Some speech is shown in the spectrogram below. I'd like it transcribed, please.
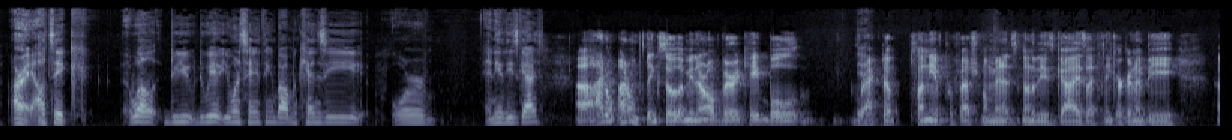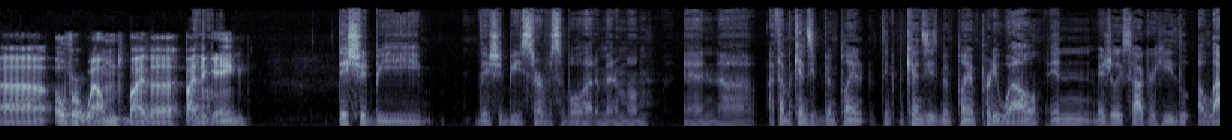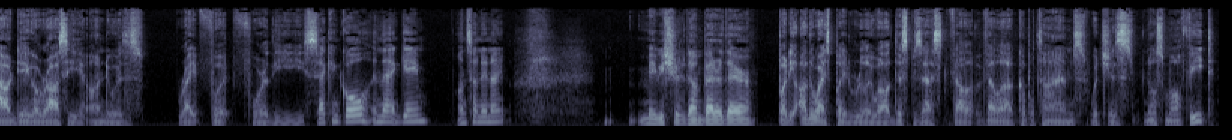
All right, I'll take. Well, do you do we you want to say anything about McKenzie or any of these guys? Uh, I don't. I don't think so. I mean, they're all very capable. Racked up plenty of professional minutes. None of these guys, I think, are going to be uh, overwhelmed by the by the game. They should be they should be serviceable at a minimum. And uh, I thought McKenzie's been playing. I think McKenzie's been playing pretty well in Major League Soccer. He allowed Diego Rossi onto his right foot for the second goal in that game on Sunday night. Maybe should have done better there, but he otherwise played really well. Dispossessed Vela, Vela a couple times, which is no small feat.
